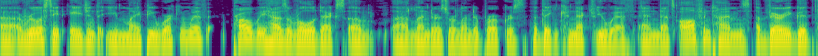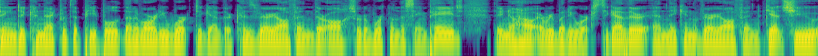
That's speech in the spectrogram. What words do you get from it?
uh, real estate agent that you might be working with probably has a Rolodex of uh, lenders or lender brokers that they can connect you with. And that's oftentimes a very good thing to connect with the people that have already worked together because very often they're all sort of working on the same page. They know how everybody works together and they can very often get you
